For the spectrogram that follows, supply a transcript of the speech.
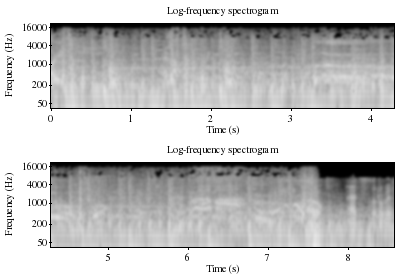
Oh, that's a little bit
